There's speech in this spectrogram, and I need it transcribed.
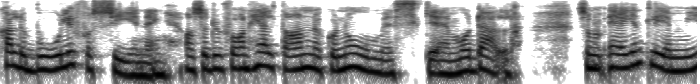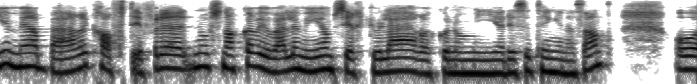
Kall det boligforsyning. Altså du får en helt annen økonomisk eh, modell, som egentlig er mye mer bærekraftig. For det, nå snakker vi jo veldig mye om sirkulærøkonomi og disse tingene. sant? Og,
